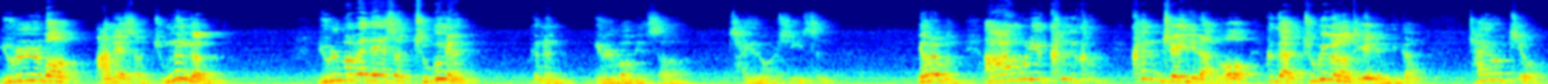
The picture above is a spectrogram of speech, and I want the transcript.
율법 안에서 죽는 겁니다. 율법에 대해서 죽으면 그는 율법에서 자유로울 수 있습니다. 여러분 아무리 큰, 큰, 큰 죄인이라도 그가 죽으면 어떻게 됩니까? 자유롭지요.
